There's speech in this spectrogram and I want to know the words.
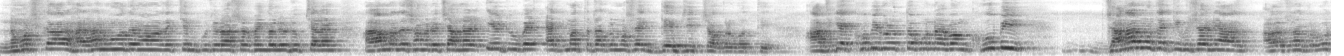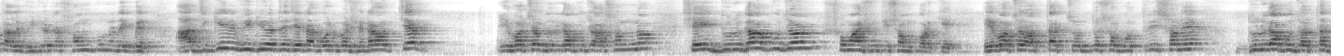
নমস্কার, হার হার মহাদেব, আপনারা দেখছেন পুজোর আসর বেঙ্গল ইউটিউব চ্যানেল। আর আপনাদের সঙ্গে রয়েছে আপনার ইউটিউবের একমাত্র ঠাকুর মশাই দেবজিৎ চক্রবর্তী। আজকে খুবই গুরুত্বপূর্ণ এবং খুবই জানার মতো একটি বিষয় নিয়ে আলোচনা করব। তাহলে ভিডিওটা সম্পূর্ণ দেখবেন। আজকের ভিডিওতে যেটা বলব সেটা হচ্ছে, এবছর দুর্গাপুজো আসন্ন, সেই দুর্গাপুজোর সময়সূচি সম্পর্কে। এবছর অর্থাৎ চোদ্দোশো বত্রিশ সনের দুর্গাপুজো, অর্থাৎ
